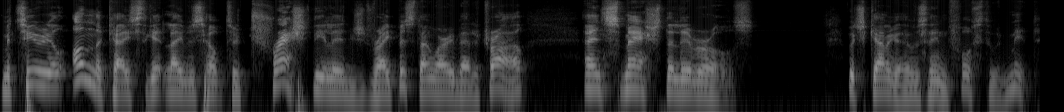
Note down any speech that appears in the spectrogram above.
material on the case to get Labor's help to trash the alleged rapist, don't worry about a trial, and smash the Liberals, which Gallagher was then forced to admit.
